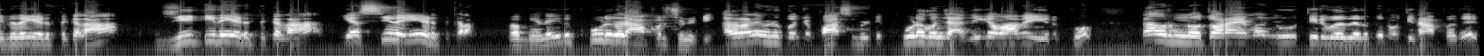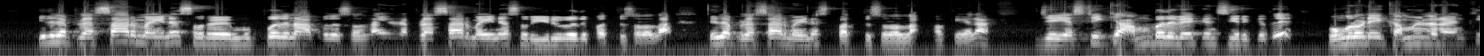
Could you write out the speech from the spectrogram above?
இதுலையும் எடுத்துக்கலாம். ஜிடிலையும் எடுத்துக்கலாம். எஸ்சிலையும் எடுத்துக்கலாம். ஓகேங்களா இது கூடுதல் ஆப்பர்ச்சுனிட்டி அதனால இவனுக்கு கொஞ்சம் பாசிபிலிட்டி கூட கொஞ்சம் அதிகமாவே இருக்கும். நான் ஒரு நூ- தோராயமா நூத்தி இருபதுல இருந்து நூத்தி நாற்பது இதுல பிளஸ் ஆர் மைனஸ் ஒரு முப்பது நாற்பது சொல்லலாம். இதுல பிளஸ் ஆர் மைனஸ் ஒரு இருபது பத்து சொல்லலாம். இதுல பிளஸ் ஆர் மைனஸ் பத்து சொல்லலாம். ஓகேங்களா ஜிஎஸ்டிக்கு ஐம்பது வேகன்சி இருக்குது. உங்களுடைய கம்யூனல் ரேங்க்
